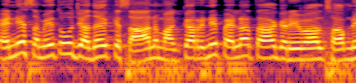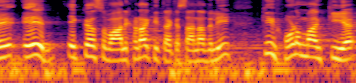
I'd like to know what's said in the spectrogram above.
ਇੰਨੇ ਸਮੇਂ ਤੋਂ ਜਦ ਕਿਸਾਨ ਮੰਗ ਕਰ ਰਹੇ ਨੇ, ਪਹਿਲਾਂ ਤਾਂ ਗਰੇਵਾਲ ਸਾਹਿਬ ਨੇ ਇਹ ਇੱਕ ਸਵਾਲ ਖੜਾ ਕੀਤਾ ਕਿਸਾਨਾਂ ਦੇ ਲਈ ਕਿ ਹੁਣ ਮੰਗ ਕੀ ਹੈ?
